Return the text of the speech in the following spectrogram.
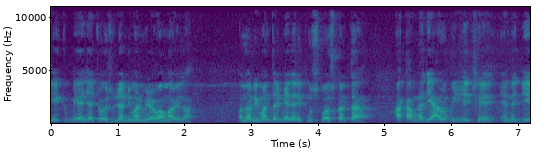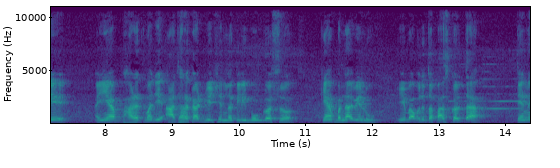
એક બે હજાર ચોવીસ સુધીના રિમાન્ડ મેળવવામાં આવેલા. અને રિમાન્ડ દરમિયાન એની પૂછપરછ કરતાં આ કામના જે આરોપી જે છે, એને જે અહીંયા ભારતમાં જે આધાર કાર્ડ જે છે, નકલી બોગસ ક્યાં બનાવેલું, એ બાબતે તપાસ કરતાં તેને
